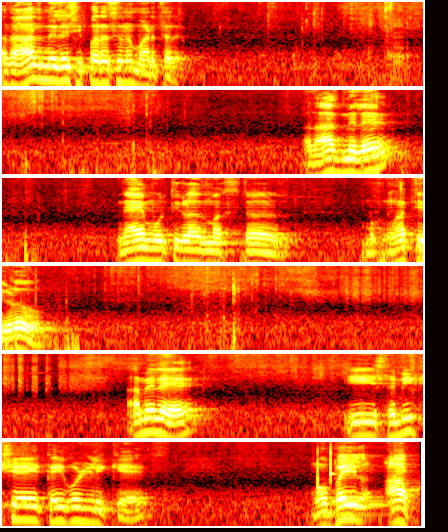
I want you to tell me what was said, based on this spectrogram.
ಅದಾದ ಮೇಲೆ ಶಿಫಾರಸನ್ನು ಮಾಡ್ತಾರೆ. ಅದಾದ್ಮೇಲೆ ನ್ಯಾಯಮೂರ್ತಿಗಳಾದ ಮಾಸ್ಟರ್ ಮಹತಿಗಳು ಆಮೇಲೆ ಈ ಸಮೀಕ್ಷೆ ಕೈಗೊಳ್ಳಲಿಕ್ಕೆ ಮೊಬೈಲ್ ಆಪ್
